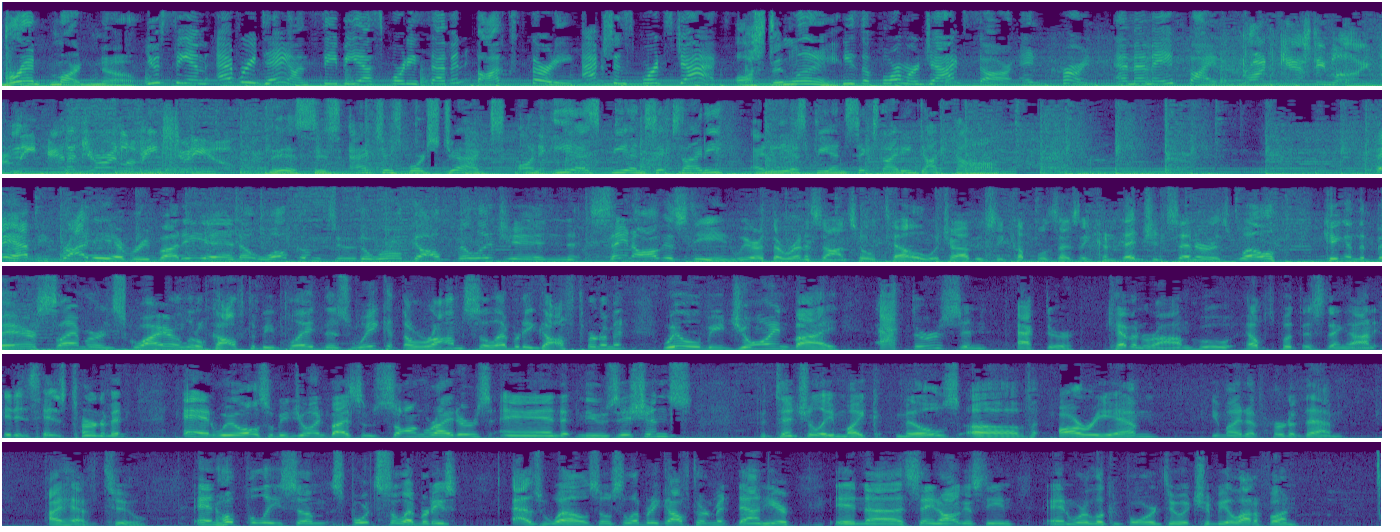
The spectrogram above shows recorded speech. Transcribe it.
Brent Martineau. You see him every day on CBS 47, Fox 30, Action Sports Jax. Austin Lane. He's a former Jag star and current MMA fighter. Broadcasting live from the Anajar and Levine studio. This is Action Sports Jax on ESPN 690 and E ESPN690.com. Hey, happy Friday, everybody, and welcome to the World Golf Village in St. Augustine. We are at the Renaissance Hotel, which obviously couples as a convention center as well. King and the Bear, Slammer and Squire, a little golf to be played this week at the Rahm Celebrity Golf Tournament. We will be joined by actors and actor Kevin Rahm, who helps put this thing on. It is his tournament. And we'll also be joined by some songwriters and musicians, potentially Mike Mills of REM. You might have heard of them. I have too. And hopefully some sports celebrities as well. So celebrity golf tournament down here in uh, St. Augustine, and we're looking forward to it. Should be a lot of fun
